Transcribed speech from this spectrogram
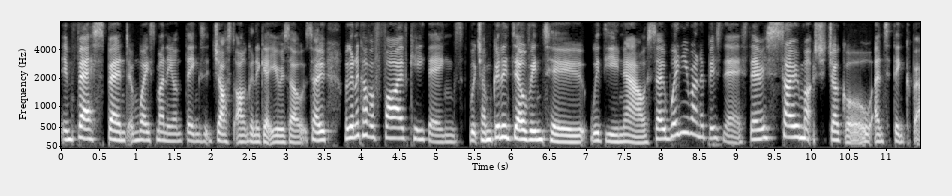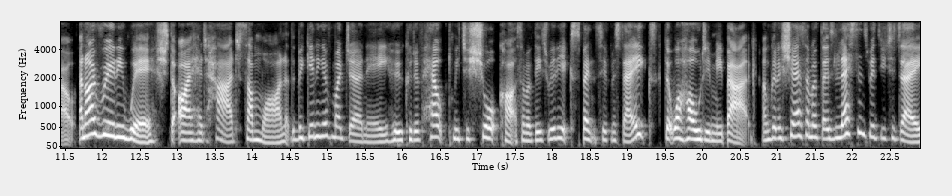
invest, spend, and waste money on things that just aren't going to get you results. So, we're going to cover five key things, which I'm going to delve into with you now. So, when you run a business, there is so much to juggle and to think about. And I really wish that I had had someone at the beginning of my journey who could have helped me to shortcut some of these really expensive mistakes that were holding me back. I'm going to share some of those lessons with you today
